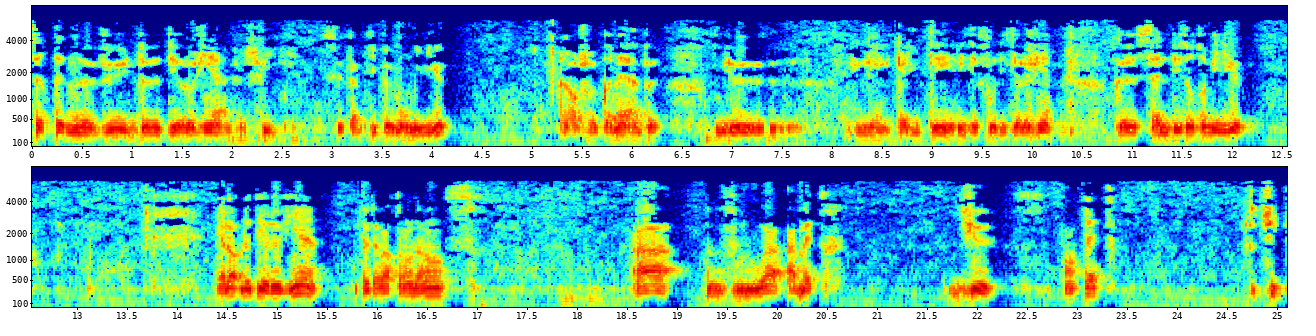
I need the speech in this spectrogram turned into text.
certaines vues de théologiens. Je suis, c'est un petit peu mon milieu. Alors je connais un peu mieux euh, les qualités et les défauts des théologiens que celles des autres milieux. Et alors le théologien peut avoir tendance à vouloir à mettre Dieu en tête tout de suite.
